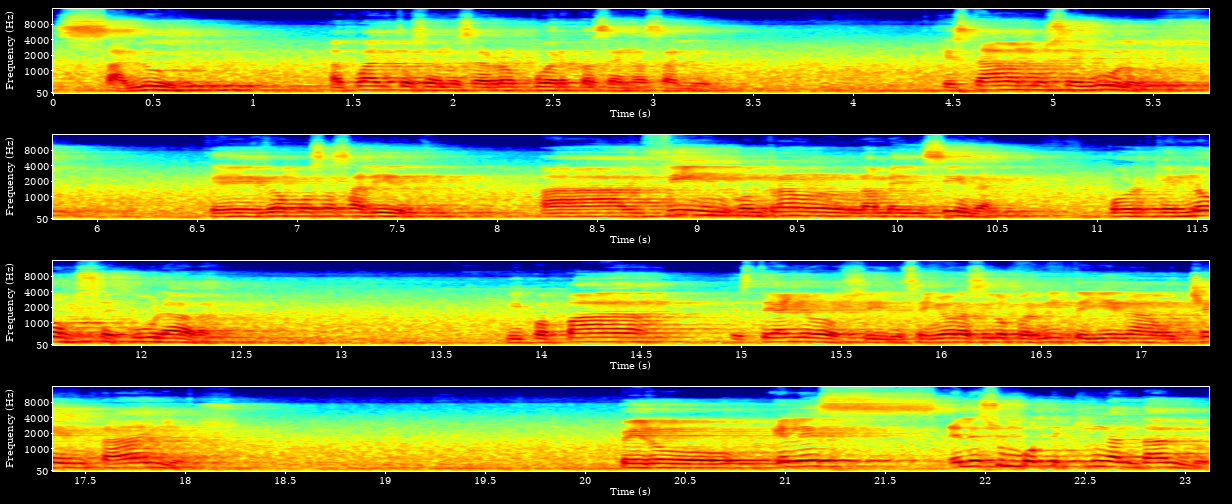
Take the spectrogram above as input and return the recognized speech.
Salud. ¿A cuánto se nos cerró puertas en la salud? Estábamos seguros que íbamos a salir. Al fin encontraron la medicina porque no se curaba. Mi papá este año, si el Señor así lo permite, llega a 80 años. Pero Él es él es un botequín andando.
